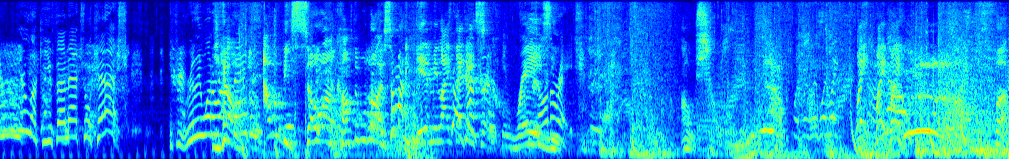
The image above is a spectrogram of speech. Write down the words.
You're lucky you found actual cash. If you really want to Yo, rob I would be so uncomfortable, bro. If somebody did me like that, that's crazy. All the rage. Oh shit. Wait, wait, wait, wait. Wait, wait, wait. Fuck.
